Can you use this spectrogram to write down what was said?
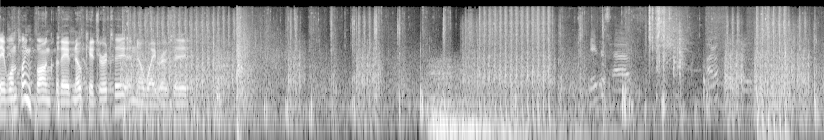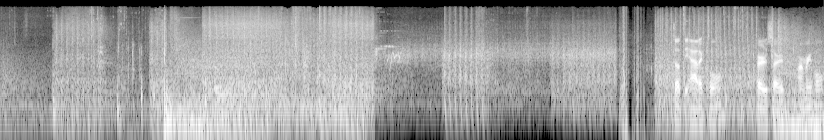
They have one playing bunk, but they have no kids rotate and no white rotate. neighbors have. I got the idea. It's the attic hole. Or, sorry, armory hole.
